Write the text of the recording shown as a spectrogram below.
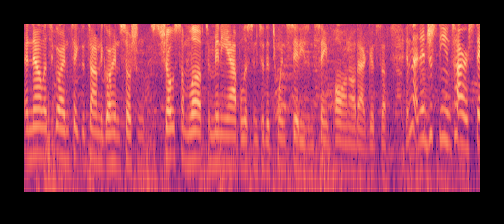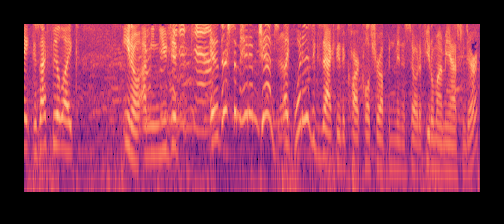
And now let's go ahead and take the time to go ahead and social, show some love to Minneapolis and to the Twin Cities and St. Paul and all that good stuff, and, and just the entire state because I feel like. You know, I mean, you did. There's some hidden gems. Like, what is exactly the car culture up in Minnesota, if you don't mind me asking, Derek?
